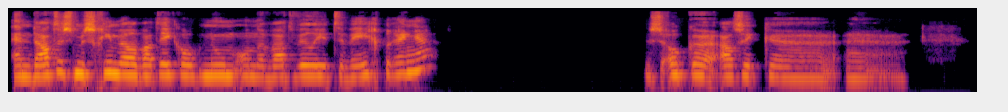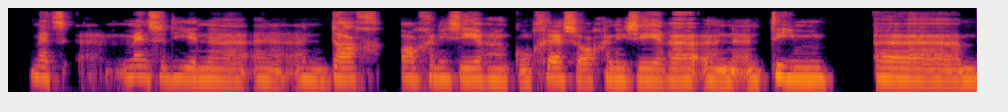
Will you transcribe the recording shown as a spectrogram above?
en dat is misschien wel wat ik ook noem onder wat wil je teweeg brengen. Dus ook uh, als ik uh, uh, met mensen die een, een, dag organiseren, een congres organiseren, een, een team ehm,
